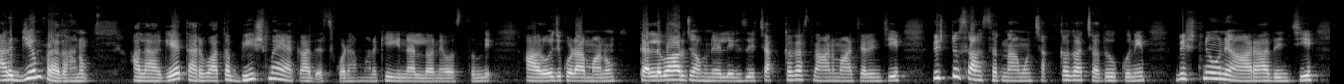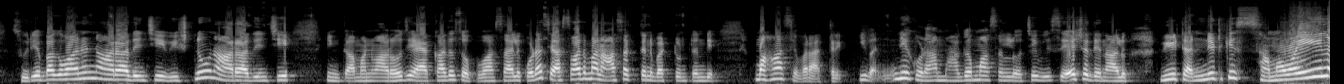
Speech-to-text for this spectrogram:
అర్ఘ్యం ప్రధానం అలాగే తర్వాత భీష్మ ఏకాదశి కూడా మనకి ఈ నెలలోనే వస్తుంది. ఆ రోజు కూడా మనం తెల్లవారుజామునే లెగిసి చక్కగా స్నానం ఆచరించి విష్ణు సహస్రనామం చక్కగా చదువుకుని విష్ణువుని ఆరాధించి సూర్యభగవాను ఆరాధించి విష్ణువుని ఆరాధించి ఇంకా మనం ఆ రోజు ఏకాదశి ఉపవాసాలు కూడా చేస్తాం. అది మన ఆసక్తిని బట్టి ఉంటుంది. మహాశివరాత్రి ఇవన్నీ కూడా మాఘమాసంలో వచ్చే విశేష దినాలు. వీటన్నిటికీ సమమైన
